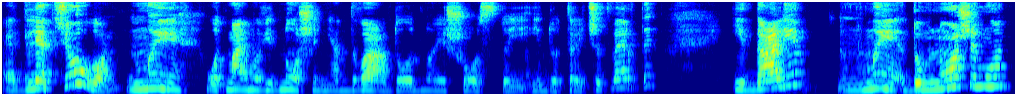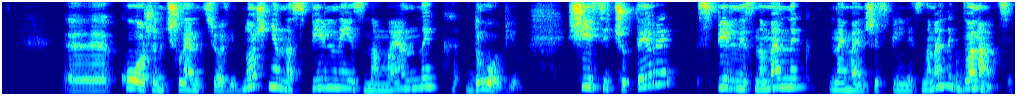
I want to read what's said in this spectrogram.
Е, Для цього ми от маємо відношення 2 до 1 шостої і до 3 четвертих. І далі ми домножимо е, кожен член цього відношення на спільний знаменник дробів. 6 і 4 спільний знаменник, найменший спільний знаменник 12.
